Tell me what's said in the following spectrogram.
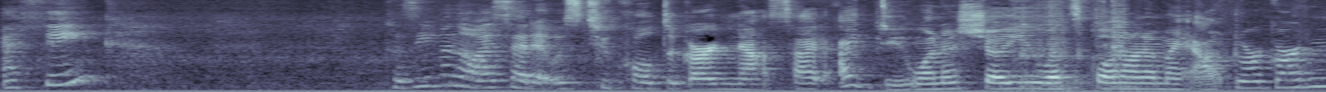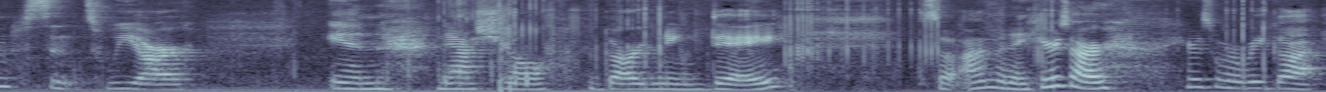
I think, because even though I said it was too cold to garden outside, I do want to show you what's going on in my outdoor garden since we are in National Gardening Day. So I'm gonna, here's our, here's where we got,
